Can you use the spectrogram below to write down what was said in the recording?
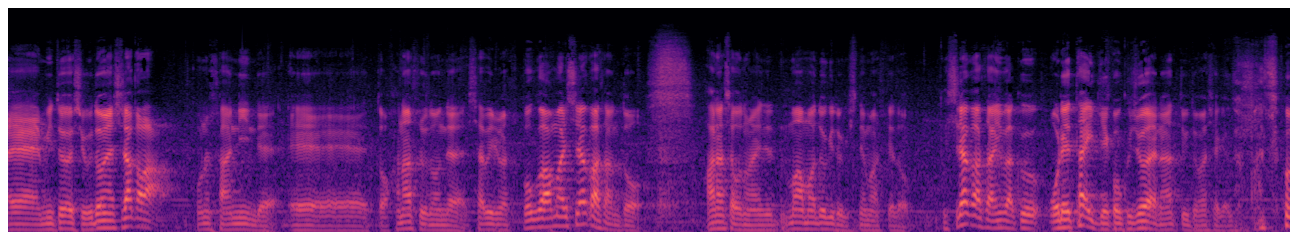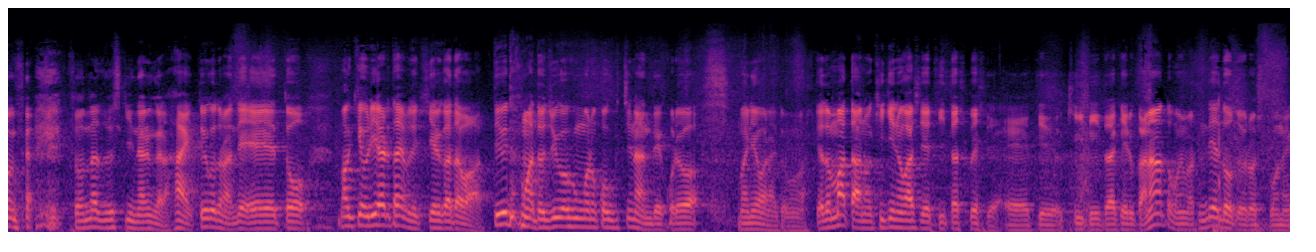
えー、水戸吉うどん屋白川。この3人で、えー、っと話すうどんで喋ります。僕はあんまり白川さんと話したことないんでまあまあドキドキしてますけど。白川さん曰く俺対下克上やなって言ってましたけど、まあ、そんなそんな図式になるんかな。はい。ということなんでえっ、ー、とまあ今日リアルタイムで聞ける方はっていうとあと15分後の告知なんでこれは間に合わないと思います。けどまたあの聞き逃しで Twitter スペースで、えー、っていう聞いていただけるかなと思いますんでどうぞよろしくお願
